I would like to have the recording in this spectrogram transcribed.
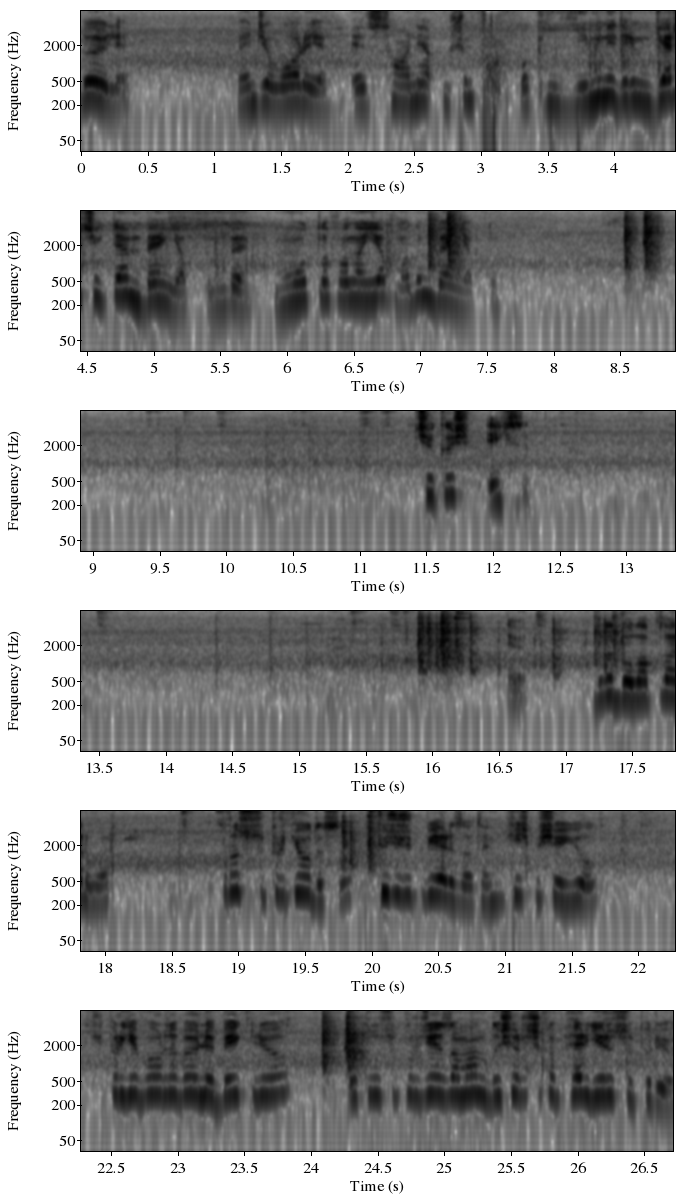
Böyle. Bence var ya efsane yapmışım. Bakın yemin ederim gerçekten ben yaptım ben. Modla falan yapmadım ben yaptım. Çıkış exit. Evet. Burada dolaplar var. Burası süpürge odası. Küçücük bir yer zaten. Hiçbir şey yok. Süpürge burada böyle bekliyor. Okulu süpüreceği zaman dışarı çıkıp her yeri süpürüyor.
